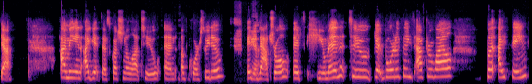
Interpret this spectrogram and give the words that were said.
Yeah. I mean i get this question a lot too and of course we do. It's yeah. natural. It's human to get bored of things after a while but I think,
